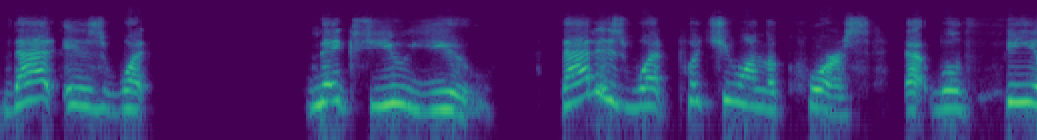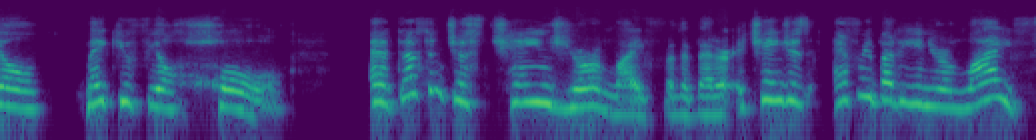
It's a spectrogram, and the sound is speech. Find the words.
that is what makes you you. That is what puts you on the course that will feel, make you feel whole. And it doesn't just change your life for the better, it changes everybody in your life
